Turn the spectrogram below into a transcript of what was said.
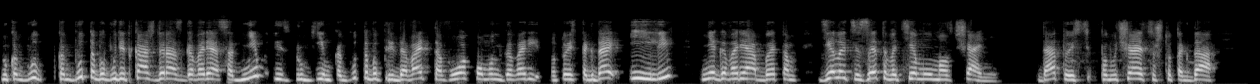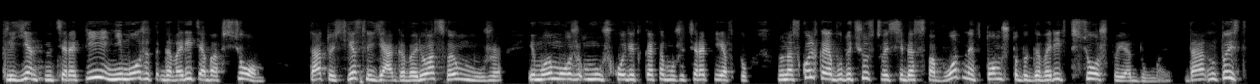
ну, как, будто, как будто бы будет каждый раз, говоря с одним и с другим, как будто бы предавать того, о ком он говорит. Ну, то есть тогда или, не говоря об этом, делать из этого тему умолчания, да, то есть получается, что тогда клиент на терапии не может говорить обо всем, да, то есть если я говорю о своем муже, и мой муж, муж ходит к этому же терапевту, ну насколько я буду чувствовать себя свободной в том, чтобы говорить все, что я думаю. Да? Ну, то есть,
